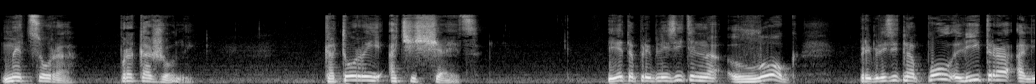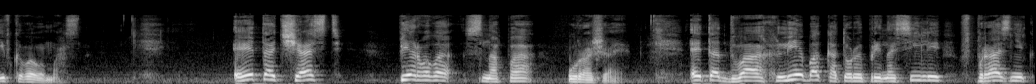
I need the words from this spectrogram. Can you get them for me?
мецура, прокаженный, который очищается. И это приблизительно лог, приблизительно пол-литра оливкового масла. Это часть первого снопа урожая. Это два хлеба, которые приносили в праздник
